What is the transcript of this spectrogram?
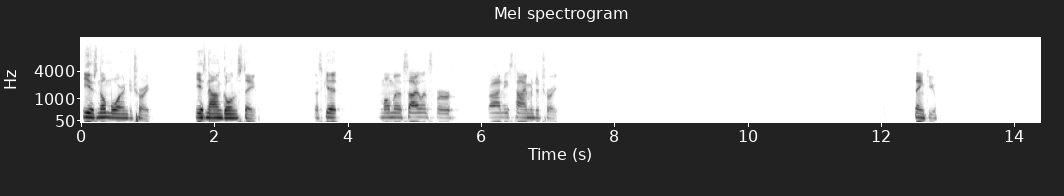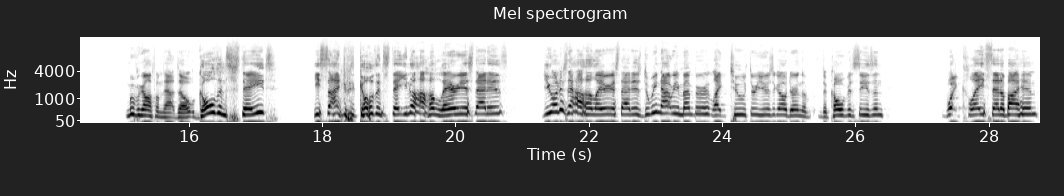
He is no more in Detroit. He is now in Golden State. Let's get a moment of silence for Rodney's time in Detroit. Thank you. Moving on from that, though, Golden State. He signed with Golden State. You know how hilarious that is? Do you understand how hilarious that is? Do we not remember like two, three years ago during the, the COVID season what Klay said about him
